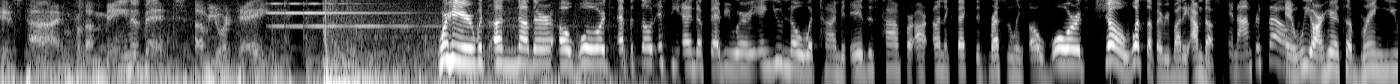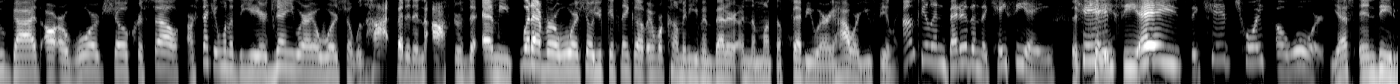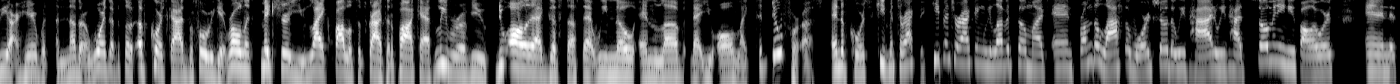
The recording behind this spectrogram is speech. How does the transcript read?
It's time for the main event of your day. We're here with another awards episode. It's the end of February, and you know what time it is. It's time for our unexpected wrestling awards show. What's up, everybody? I'm Dustin. And I'm Chriselle. And we are here to bring you guys our award show. Chriselle, our second one of the year, January award show was hot, better than the Oscars, the Emmys, whatever award show you can think of. And we're coming even better in the month of February. How are you feeling? I'm feeling better than the KCAs. The Kids, KCAs. the Kids Choice Award. Yes, indeed. We are here with another awards episode. Of course, guys, before we get rolling, make sure you like, follow, subscribe to the podcast, leave a review, do all of that good stuff that we know and love that you all like to do for us. And of course, keep interacting. Keep interacting. We love it so much. And from the last award show that we've had, we've had so many new followers and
